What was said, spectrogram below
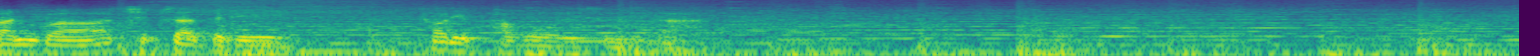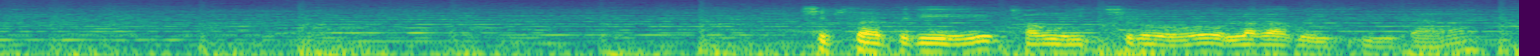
재관과 집사들이 설립하고 있습니다. 집사들이 정위치로 올라가고 있습니다.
